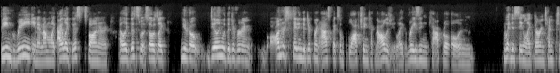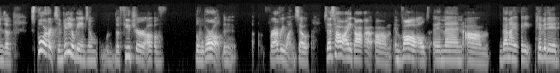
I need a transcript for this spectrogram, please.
being green." And I'm like, "I like this fund or I like this one." So I was like, you know, dealing with the different understanding the different aspects of blockchain technology, like raising capital and witnessing like their intentions of sports and video games and the future of the world and for everyone. So so that's how I got um involved and then um then I pivoted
